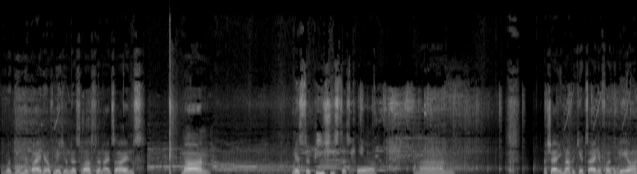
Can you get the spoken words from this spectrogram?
gehen hier beide auf mich und das war's dann 1-1. Mann. Mr. P schießt das Tor. Mann. Wahrscheinlich mache ich jetzt eine Folge Leon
